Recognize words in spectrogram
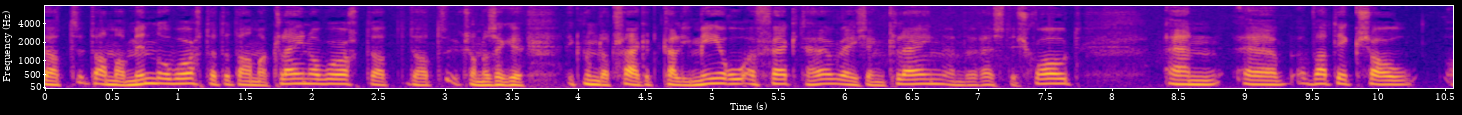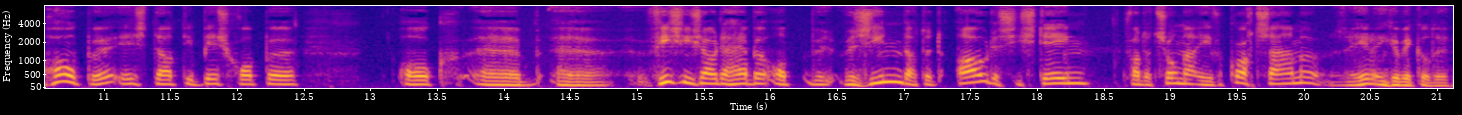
Dat het allemaal minder wordt, dat het allemaal kleiner wordt. Dat, dat ik zal maar zeggen, ik noem dat vaak het Calimero-effect. Wij zijn klein en de rest is groot. En eh, wat ik zou hopen is dat die bisschoppen ook eh, eh, visie zouden hebben op. We, we zien dat het oude systeem, ik vat het zomaar even kort samen, dat is een heel ingewikkelde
